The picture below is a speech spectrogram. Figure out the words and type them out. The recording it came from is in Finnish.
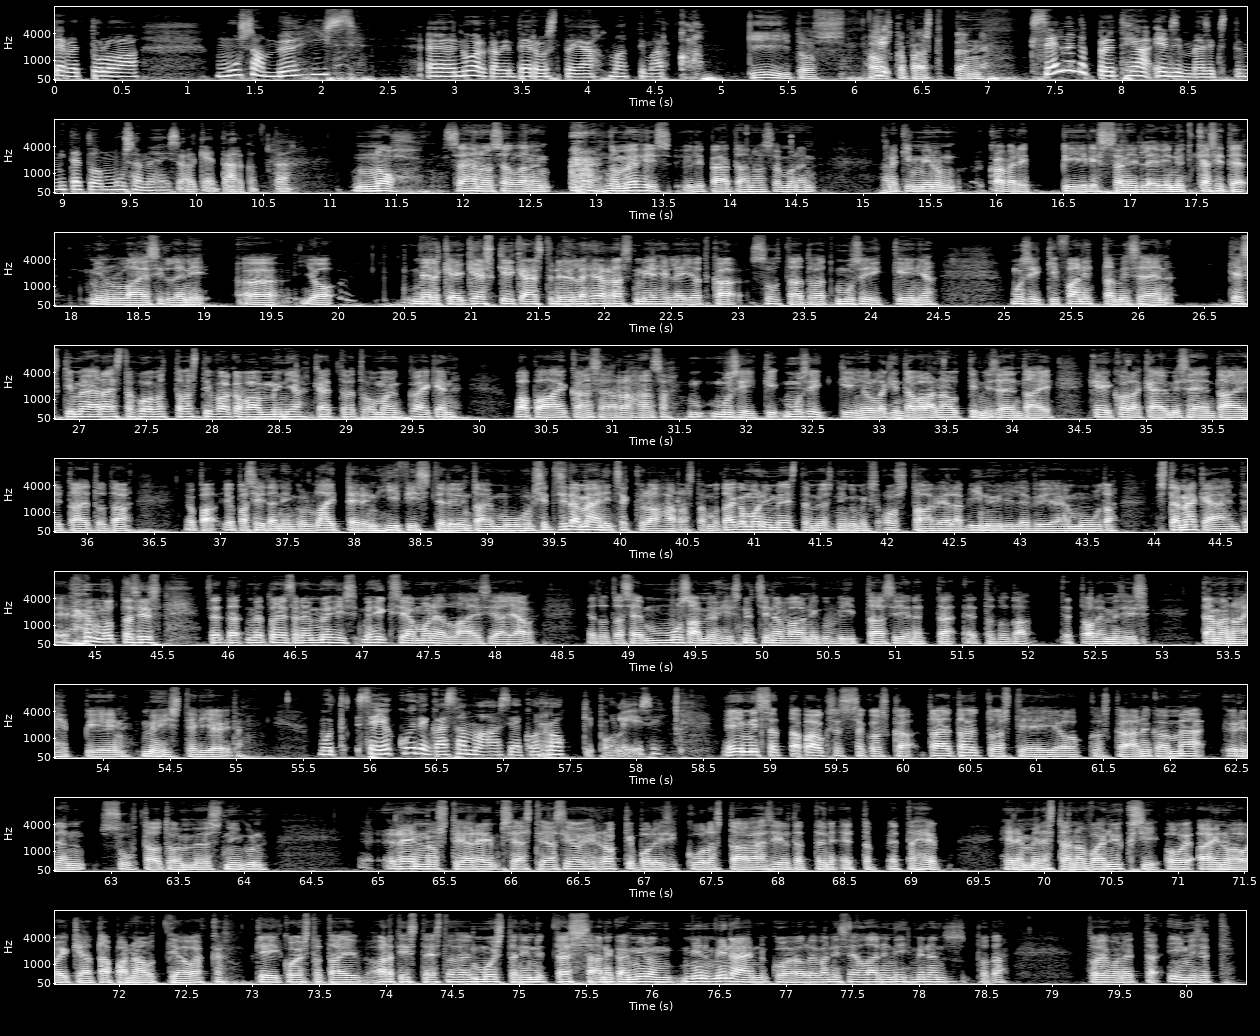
tervetuloa Musa Möhis, Nuorkamin perustaja Matti Markkola. Kiitos, hauska Hei, päästä tänne. Selvennäpä nyt ihan ensimmäiseksi, että mitä tuo Musa Möhis oikein tarkoittaa. No, sehän on sellainen, no möhis ylipäätään on semmoinen, ainakin minun kaveripiirissäni levinnyt käsite minunlaisilleni ö, jo melkein keski-ikäistyneille herrasmiehille, jotka suhtautuvat musiikkiin ja musiikkifanittamiseen keskimääräistä huomattavasti vakavammin ja käyttävät oman kaiken vapaa-aikaansa ja rahansa musiikki, musiikkiin jollakin tavalla nauttimiseen tai keikoilla käymiseen tai, tai tota, jopa, jopa siitä niin kuin laitteiden hifistelyyn tai muuhun. Sitä, sitä mä en itse kyllä harrasta, mutta aika moni meistä myös niin kuin, miksi ostaa vielä vinyylilevyjä ja muuta. Sitä mäkään en tee. mutta siis se, me toinen sanoen möhis, möhiksiä monenlaisia ja, ja tota, se musamöhis nyt siinä vaan niin kuin viittaa siihen, että, että, tota, että olemme siis tämän aihepiirin möhistelijöitä. Mutta se ei ole kuitenkaan sama asia kuin rokkipoliisi. Ei missään tapauksessa, koska, tai toivottavasti ei ole, koska ainakaan mä yritän suhtautua myös niin kuin rennosti ja rempseästi asioihin. Rokkipoliisi kuulostaa vähän siltä, että, että, että he, heidän mielestään on vain yksi ainoa oikea tapa nauttia vaikka keikoista tai artisteista tai muista, niin nyt tässä ainakaan minun, minä en koe olevani sellainen ihminen. Tota, toivon, että ihmiset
